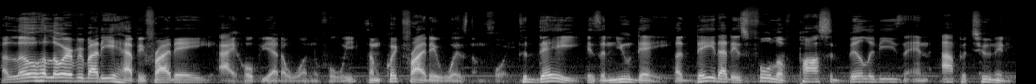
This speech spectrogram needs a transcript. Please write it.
Hello, hello, everybody. Happy Friday. I hope you had a wonderful week. Some quick Friday wisdom for you. Today is a new day, a day that is full of possibilities and opportunity.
